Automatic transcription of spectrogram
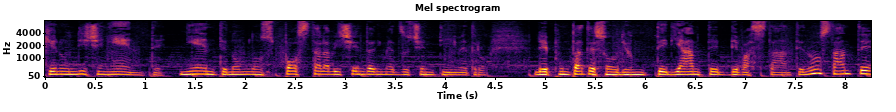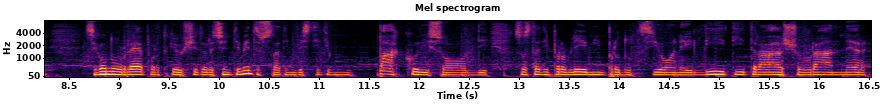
che non dice niente, niente, non, non, sposta la vicenda di mezzo centimetro. Le puntate sono di un tediante devastante, nonostante, secondo un report che è uscito recentemente, sono stati investiti un pacco di soldi, sono stati problemi in produzione, liti tra showrunner,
